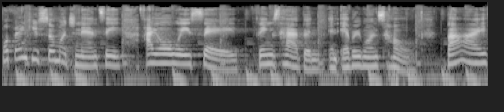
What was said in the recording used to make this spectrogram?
Well, thank you so much, Nancy. I always say things happen in everyone's home. Bye.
